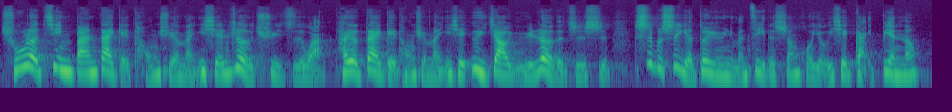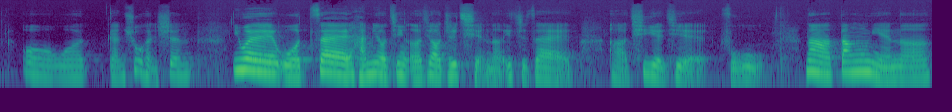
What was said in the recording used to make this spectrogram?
除了进班带给同学们一些乐趣之外，还有带给同学们一些寓教于乐的知识，是不是也对于你们自己的生活有一些改变呢？哦，我感触很深。因为我在还没有进俄教之前呢，一直在呃企业界服务。那当年呢，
